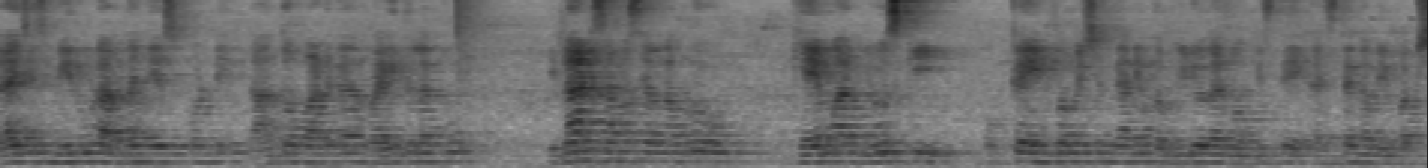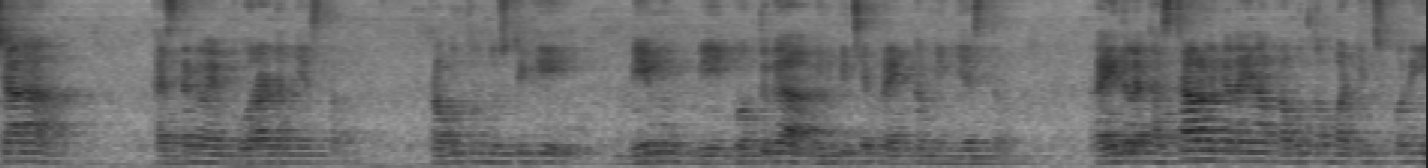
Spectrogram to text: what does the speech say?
దయచేసి మీరు కూడా అర్థం చేసుకోండి. దాంతోపాటుగా రైతులకు ఇలాంటి సమస్యలు ఉన్నప్పుడు కేఎంఆర్ న్యూస్కి ఒక్క ఇన్ఫర్మేషన్ కానీ ఒక వీడియో కానీ పంపిస్తే ఖచ్చితంగా మీ పక్షాన ఖచ్చితంగా మేము పోరాటం చేస్తాం. ప్రభుత్వం దృష్టికి మేము మీ గొంతుగా వినిపించే ప్రయత్నం మేము చేస్తాం. రైతుల కష్టాలకైనా ప్రభుత్వం పట్టించుకొని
